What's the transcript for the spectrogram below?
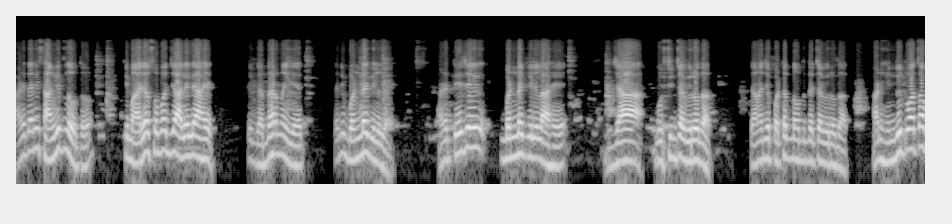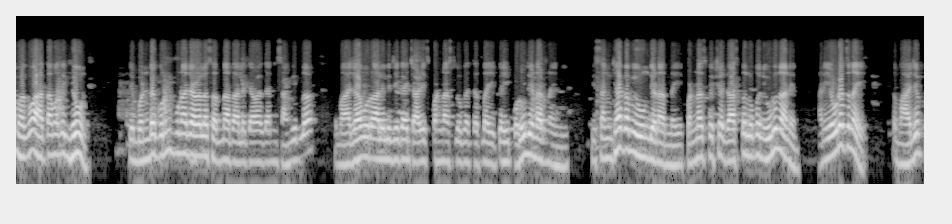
आणि त्यांनी सांगितलं होतं की माझ्यासोबत जे आलेले आहेत ते गद्दार नाही आहेत त्यांनी बंड केलेलं आहे. आणि ते जे बंड केलेलं आहे ज्या गोष्टींच्या विरोधात त्यांना जे पटत नव्हतं त्याच्या विरोधात आणि हिंदुत्वाचा भगवा हातामध्ये घेऊन ते बंड करून पुन्हा ज्या वेळेला सदनात आले त्यावेळेला त्यांनी सांगितलं माझ्यावर आलेले जे काही चाळीस पन्नास लोक आहेत त्यातला एकही पडू देणार नाही मी. ती संख्या कमी होऊन देणार नाही. पन्नासपेक्षा जास्त लोक निवडून आणेन. आणि एवढंच नाही तर भाजप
